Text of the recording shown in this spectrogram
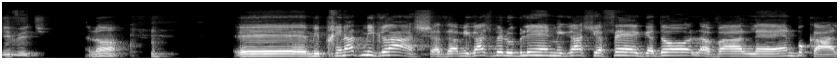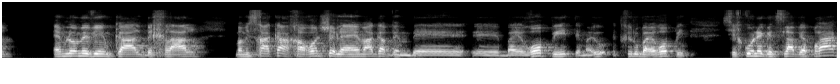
איביץ'. לא. אה, מבחינת מגרש, אז המגרש בלובלין, מגרש יפה, גדול, אבל אה, אין בו קהל, הם לא מביאים קהל בכלל. במשחק האחרון שלהם, אגב, הם ב, אה, באירופית, הם היו, התחילו באירופית, שיחקו נגד סלאביה פראג,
